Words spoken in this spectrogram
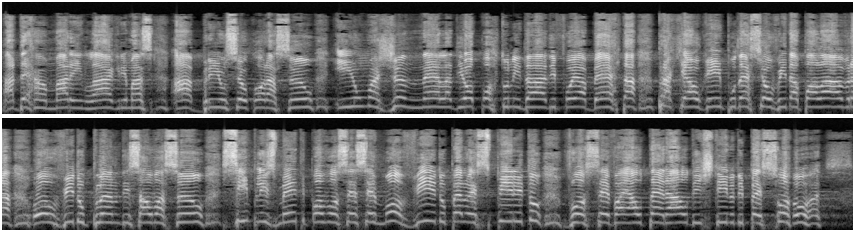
a derramar em lágrimas, a abrir o seu coração e uma janela de oportunidade foi aberta para que alguém alguém pudesse ouvir da palavra, ouvir do plano de salvação, simplesmente por você ser movido pelo Espírito, você vai alterar o destino de pessoas.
